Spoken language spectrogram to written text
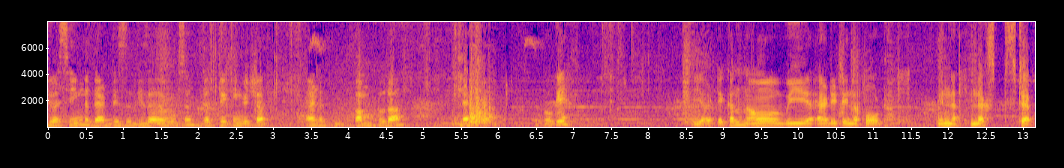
you are seeing that this these are the roots just taking it and come to the next step okay? We are taken. Now we add it in the pot. In the next step.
